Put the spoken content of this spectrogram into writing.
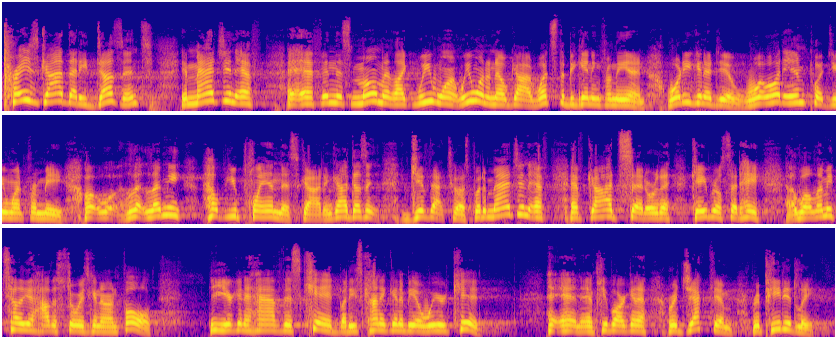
praise God that He doesn't. Imagine if, if in this moment, like we want, we want to know God, what's the beginning from the end? What are you going to do? What, what, input do you want from me? Uh, let, let me help you plan this, God. And God doesn't give that to us. But imagine if, if God said, or that Gabriel said, hey, uh, well, let me tell you how the story's going to unfold. You're going to have this kid, but he's kind of going to be a weird kid. And, and people are going to reject him repeatedly.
